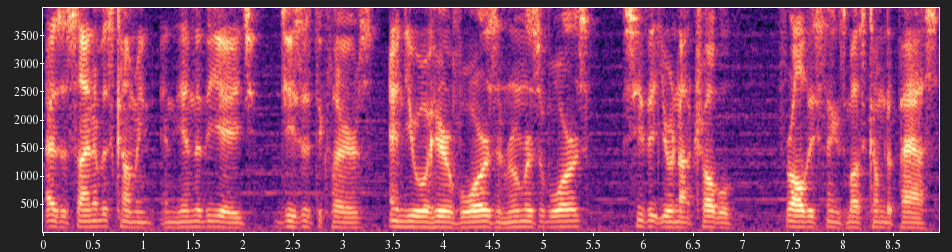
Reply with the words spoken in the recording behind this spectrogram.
As a sign of his coming and the end of the age, Jesus declares, And you will hear of wars and rumors of wars. See that you are not troubled, for all these things must come to pass,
